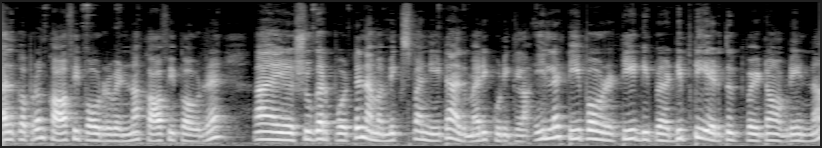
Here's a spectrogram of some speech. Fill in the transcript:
அதுக்கப்புறம் காஃபி பவுடர் வேணும்னா காஃபி பவுடரு சுகர் போட்டு நம்ம மிக்ஸ் பண்ணிவிட்டு அது மாதிரி குடிக்கலாம். இல்லை tea powder tea dip dip tea எடுத்துகிட்டு போயிட்டோம் அப்படின்னா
